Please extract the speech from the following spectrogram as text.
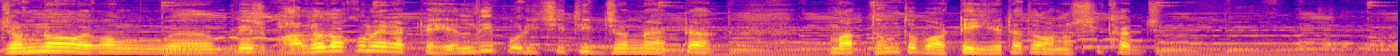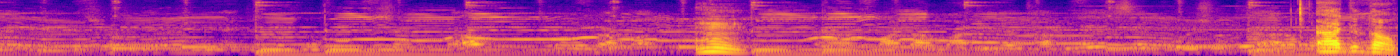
জন্য এবং বেশ ভালো রকমের একটা হেলদি পরিচিতির জন্য একটা মাধ্যম তো বটেই, এটা তো অনস্বীকার্য। হুম। একদম।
